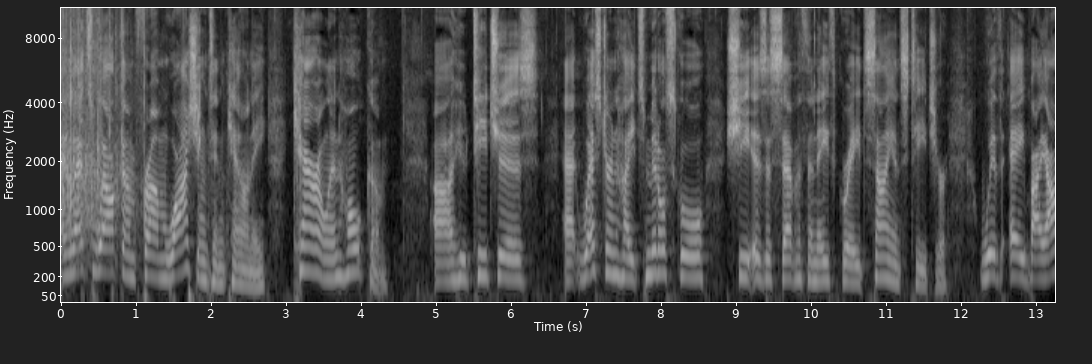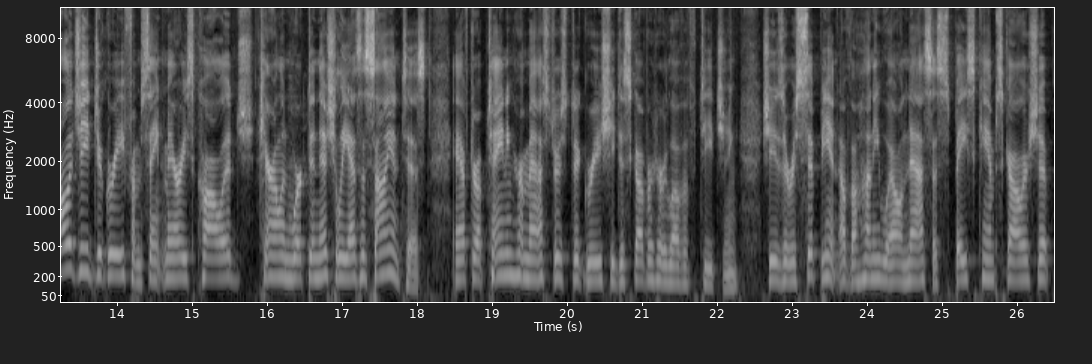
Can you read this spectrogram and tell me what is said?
And let's welcome from Washington County, Carolyn Holcomb, uh, who teaches at Western Heights Middle School. She is a seventh and eighth grade science teacher. With a biology degree from St. Mary's College, Carolyn worked initially as a scientist. After obtaining her master's degree, she discovered her love of teaching. She is a recipient of the Honeywell NASA Space Camp Scholarship,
